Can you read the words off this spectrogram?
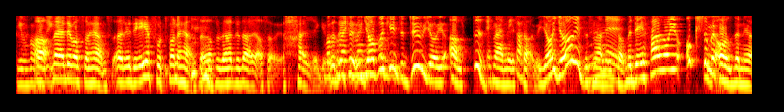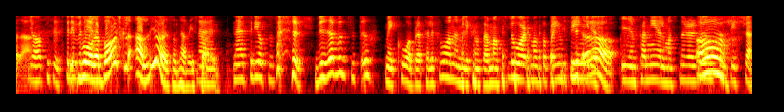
Det är en Ja, varning. nej det var så hemskt. Eller det är fortfarande hemskt. Alltså det, det där, alltså herregud. Det, så, jag brukar ju inte, du gör ju alltid såna här misstag. Jag gör inte såna här Nej. misstag. Men det här har ju också med åldern att göra. Ja, precis. Våra det. barn skulle aldrig göra sånt här misstag. Nej, nej, för det är också så här. Vi har vuxit upp med Cobra-telefonen med liksom så här, man slår, man stoppar in fingret Ja. i en panel, man snurrar runt Ah, en siffra.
